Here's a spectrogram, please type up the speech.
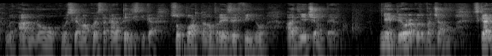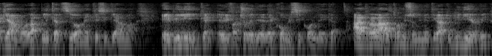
come hanno come si chiama questa caratteristica, sopportano prese fino a 10 A. Niente, ora cosa facciamo? Scarichiamo l'applicazione che si chiama EV-Link e vi faccio vedere come si collega. Ah, tra l'altro mi sono dimenticato di dirvi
